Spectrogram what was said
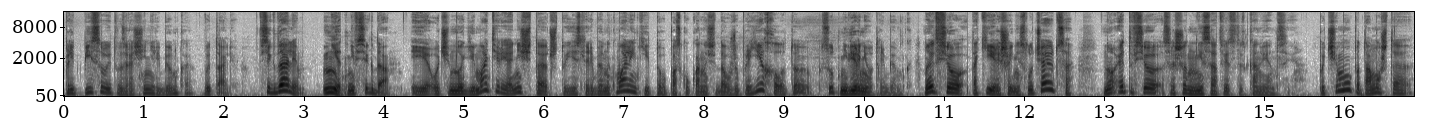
предписывает возвращение ребенка в Италию. Всегда ли? Нет, не всегда. И очень многие матери, они считают, что если ребенок маленький, то поскольку она сюда уже приехала, то суд не вернет ребенка. Но это все, такие решения случаются, но это все совершенно не соответствует конвенции. Почему? Потому что,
